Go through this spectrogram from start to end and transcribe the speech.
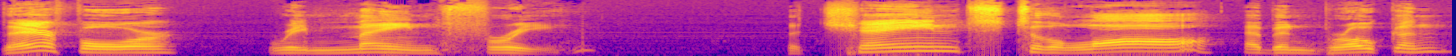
therefore remain free. The chains to the law have been broken.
